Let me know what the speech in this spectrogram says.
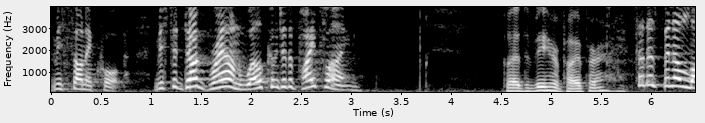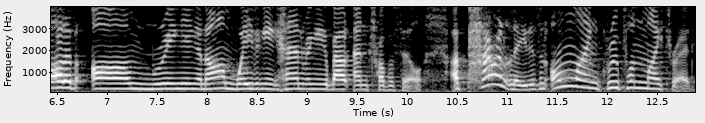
Misonicorp. Mr. Doug Brown, welcome to the pipeline. Glad to be here, Piper. So there's been a lot of arm wringing and arm waving and hand wringing about Antropophil. Apparently, there's an online group on my thread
